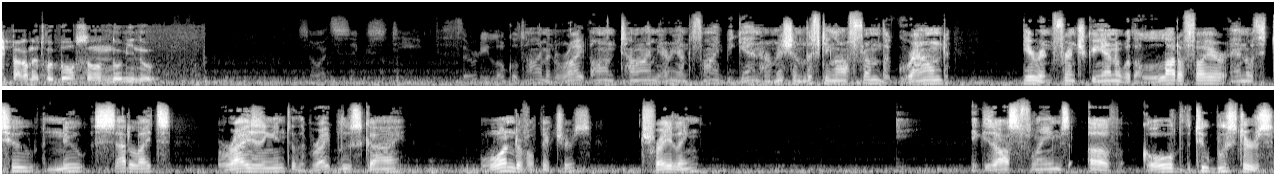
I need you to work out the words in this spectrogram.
Les paramètres bord sont nominaux. So at 16:30 local time and right on time, Ariane 5 began her mission lifting off from the ground here in French Guiana with a lot of fire and with two new satellites rising into the bright blue sky. Wonderful pictures, trailing exhaust flames of gold. The two boosters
